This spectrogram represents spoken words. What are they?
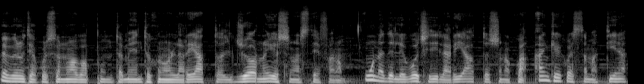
Benvenuti a questo nuovo appuntamento con un Lariatto al giorno, io sono Stefano, una delle voci di Lariatto e sono qua anche questa mattina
